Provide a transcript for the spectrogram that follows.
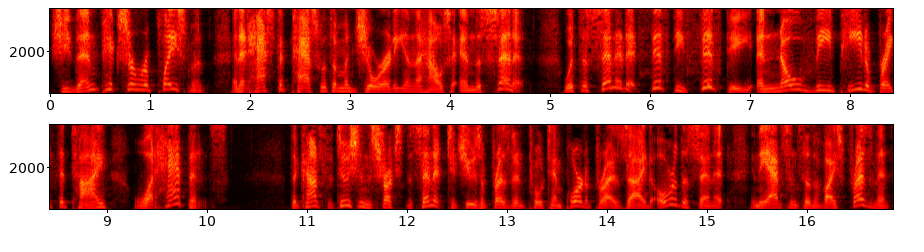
she then picks her replacement, and it has to pass with a majority in the House and the Senate. With the Senate at 50 50 and no VP to break the tie, what happens? The Constitution instructs the Senate to choose a president pro tempore to preside over the Senate in the absence of the vice president.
